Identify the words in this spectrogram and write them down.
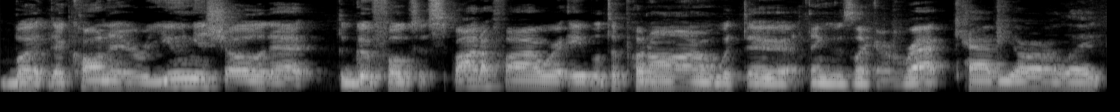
But they're calling it a reunion show that the good folks at Spotify were able to put on with their I think it was like a RapCaviar like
